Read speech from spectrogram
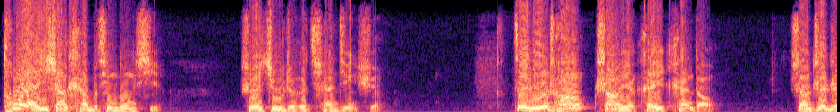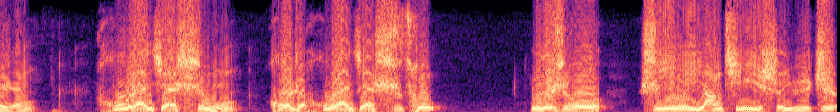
突然一下看不清东西，所以就这个前井穴，在临床上也可以看到，像这种人忽然间失明或者忽然间失聪，有的时候是因为阳气一时瘀滞，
